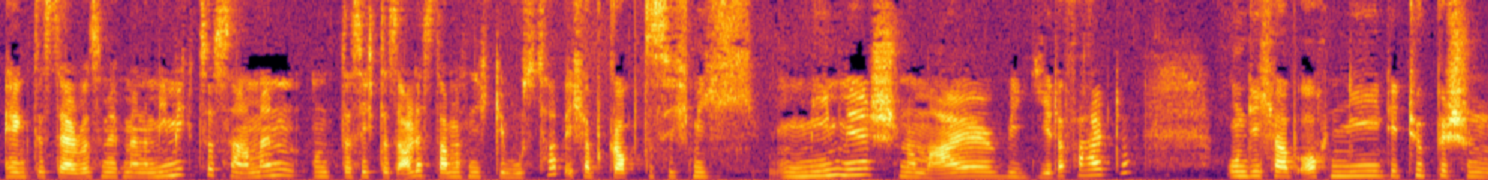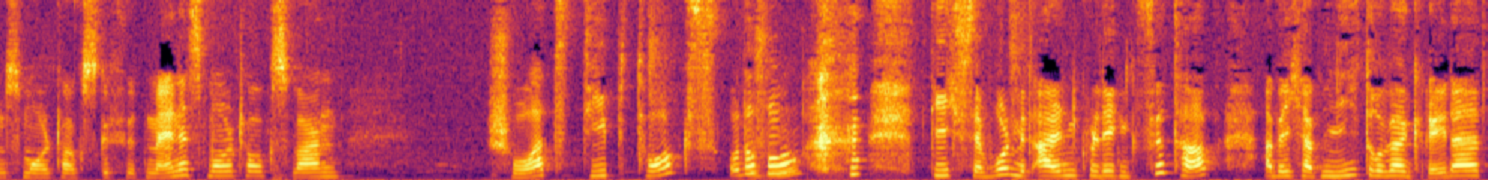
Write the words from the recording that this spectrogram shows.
hängt es teilweise mit meiner Mimik zusammen und dass ich das alles damals nicht gewusst habe. Ich habe geglaubt, dass ich mich mimisch normal wie jeder verhalte und ich habe auch nie die typischen Smalltalks geführt. Meine Smalltalks waren Short Deep Talks oder so, mhm. die ich sehr wohl mit allen Kollegen geführt habe, aber ich habe nie darüber geredet,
